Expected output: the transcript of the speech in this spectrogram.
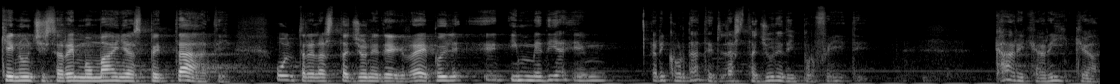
che non ci saremmo mai aspettati, oltre la stagione dei re, poi immedia- ehm, ricordate la stagione dei profeti, carica, ricca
